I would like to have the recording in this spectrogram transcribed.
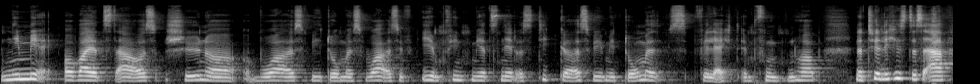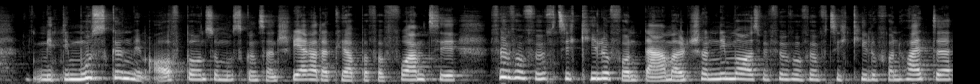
nehme mich aber jetzt auch als schöner wahr, als wie ich damals war. Also ich empfinde mich jetzt nicht als dicker, als wie ich mich damals vielleicht empfunden habe. Natürlich ist das auch mit den Muskeln, mit dem Aufbau und so Muskeln sind schwerer, der Körper verformt sich. 55 Kilo von damals schon nicht mehr aus wie 55 Kilo von heute,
